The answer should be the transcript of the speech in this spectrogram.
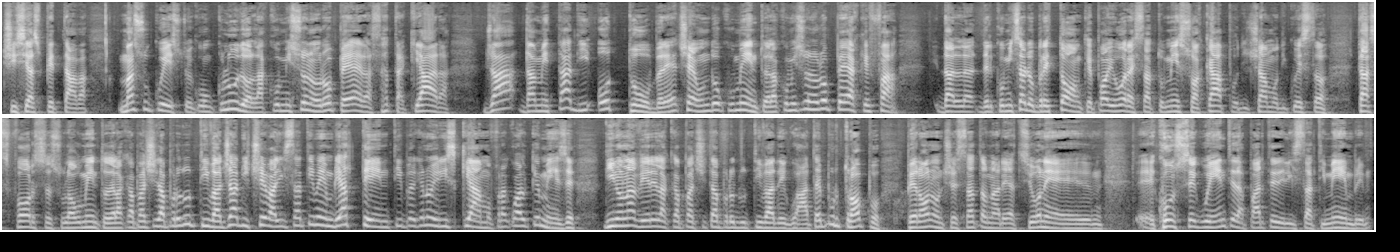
ci si aspettava. Ma su questo, e concludo, la Commissione europea era stata chiara. Già da metà di ottobre c'è un documento della Commissione europea che fa dal, del commissario Breton, che poi ora è stato messo a capo diciamo, di questa task force sull'aumento della capacità produttiva, già diceva agli Stati membri attenti perché noi rischiamo fra qualche mese di non avere la capacità produttiva adeguata e purtroppo però non c'è stata una reazione eh, eh conseguente da parte degli Stati membri.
